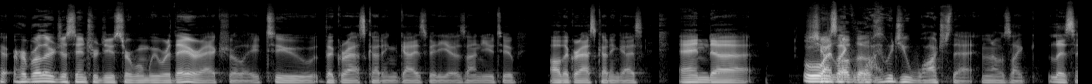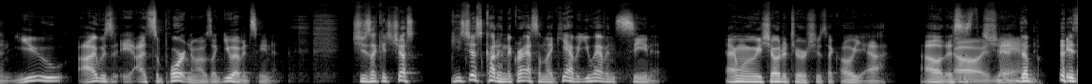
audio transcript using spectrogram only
her- her brother just introduced her when we were there actually to the grass cutting guys videos on YouTube, all the grass cutting guys, and uh, Ooh, she I was love like, "Why would you watch that?" And I was like, "Listen, you, I was, I was supporting him. I was like, you haven't seen it." She's like, "It's just, he's just cutting the grass." I'm like, "Yeah, but you haven't seen it." And when we showed it to her, she was like, "Oh yeah, oh this Oh, is the shit." man. the is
